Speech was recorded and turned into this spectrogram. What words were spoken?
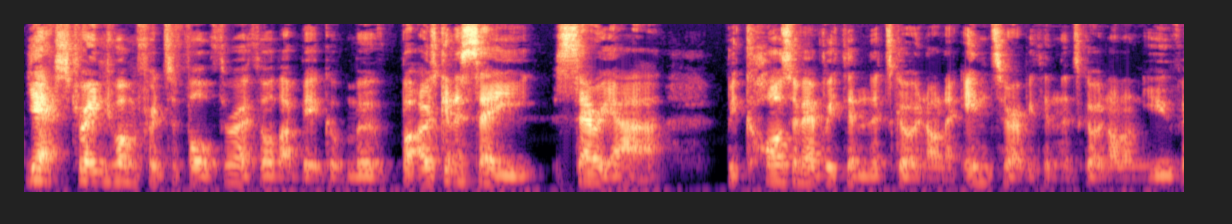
yeah, strange one for it to fall through. I thought that'd be a good move. But I was going to say Serie A, because of everything that's going on at Inter, everything that's going on on Juve,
